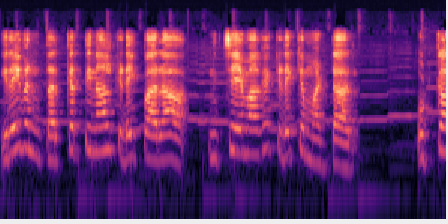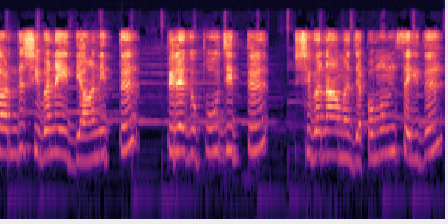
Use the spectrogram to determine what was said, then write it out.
இறைவன் தர்க்கத்தினால் கிடைப்பாரா? நிச்சயமாக கிடைக்க மாட்டார். உட்கார்ந்து சிவனை தியானித்து பிறகு பூஜித்து சிவநாம ஜபமும் செய்து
